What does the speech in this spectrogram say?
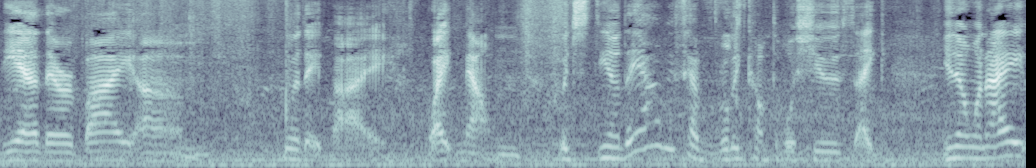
yeah they're by um, who are they by? White Mountain which you know they always have really comfortable shoes. Like you know when I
